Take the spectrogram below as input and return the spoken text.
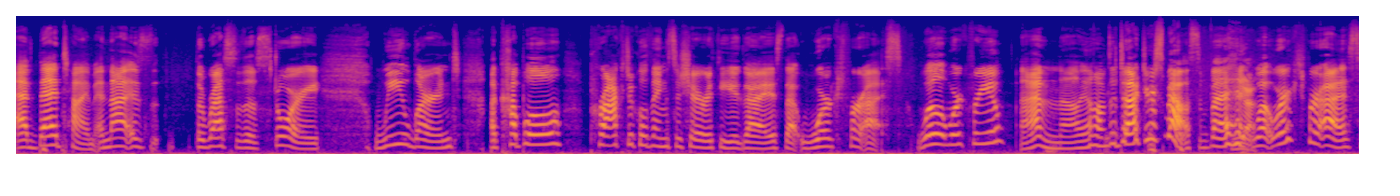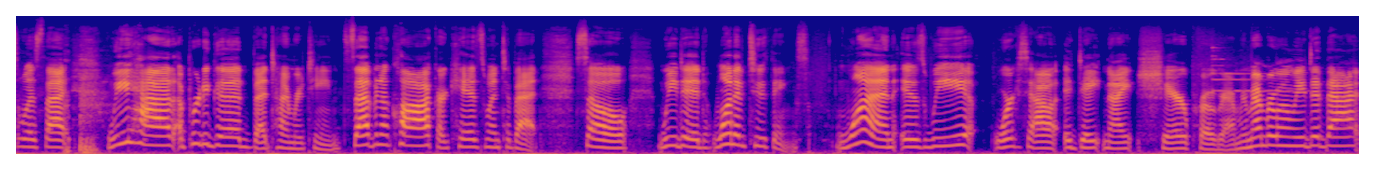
At bedtime. And that is the rest of the story. We learned a couple practical things to share with you guys that worked for us. Will it work for you? I don't know. You'll have to talk to your spouse. But Yeah. what worked for us was that we had a pretty good bedtime routine. Seven o'clock, our kids went to bed. So we did one of two things. One is we worked out a date night share program. Remember when we did that?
